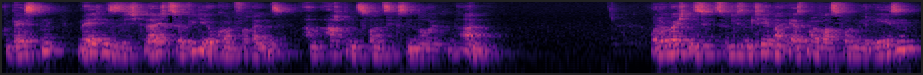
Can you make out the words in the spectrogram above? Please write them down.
Am besten melden Sie sich gleich zur Videokonferenz am 28.09. an. Oder möchten Sie zu diesem Thema erstmal was von mir lesen?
